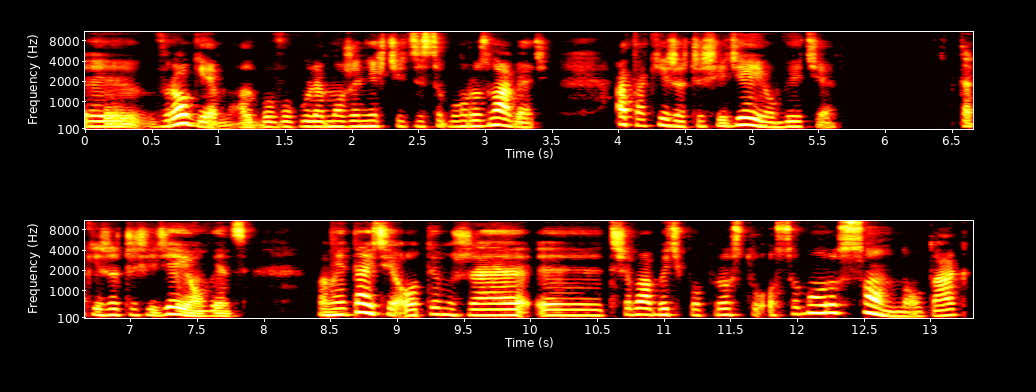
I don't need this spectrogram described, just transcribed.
yy, wrogiem albo w ogóle może nie chcieć ze sobą rozmawiać. A takie rzeczy się dzieją, wiecie. Takie rzeczy się dzieją, więc pamiętajcie o tym, że yy, trzeba być po prostu osobą rozsądną, tak?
